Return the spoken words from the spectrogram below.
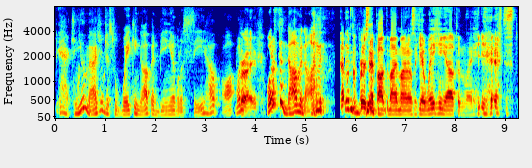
Yeah, can you imagine just waking up and being able to see? How aw- what? A, right. what a phenomenon! That was the first thing that popped in my mind. I was like, yeah, waking up and like, yeah, just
